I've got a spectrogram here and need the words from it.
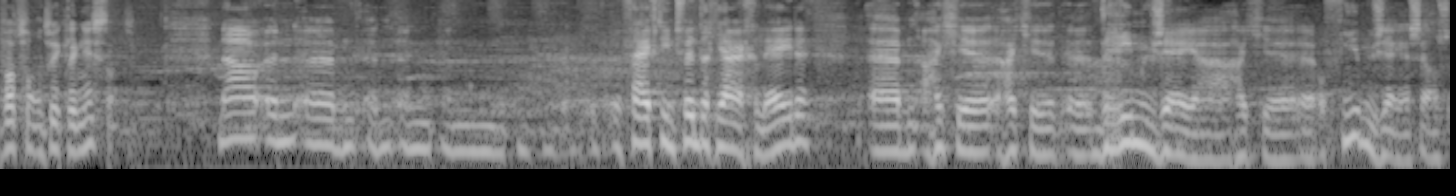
wat voor ontwikkeling is dat? Nou, een, een, een, een 15, 20 jaar geleden um, had je, had je uh, drie musea, had je, uh, of vier musea zelfs,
